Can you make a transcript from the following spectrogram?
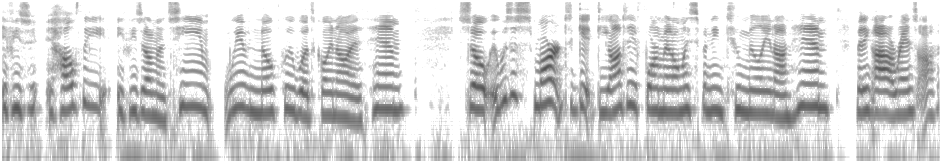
if he's healthy, if he's on a team, we have no clue what's going on with him. So it was a smart to get D'Onta Foreman, only spending two million on him. Then he got Rams off-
